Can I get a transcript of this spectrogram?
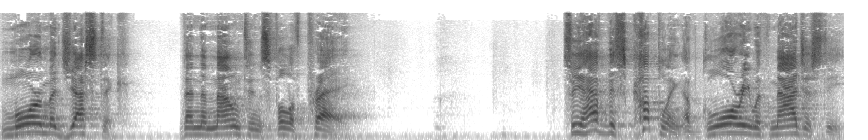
more majestic than the mountains full of prey. So you have this coupling of glory with majesty.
